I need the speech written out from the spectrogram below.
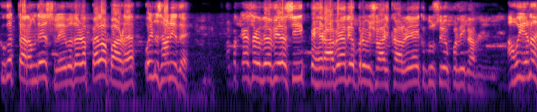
ਕਿਉਂਕਿ ਧਰਮ ਦੇ ਸਿਲੇਬਸ ਦਾ ਜਿਹੜਾ ਪਹਿਲਾ ਪਾਰਟ ਹੈ ਉਹ ਇਨਸਾਨੀਅਤ ਹੈ। ਆਪਾਂ ਕਹਿ ਸਕਦੇ ਹਾਂ ਫਿਰ ਅਸੀਂ ਪਹਿਰਾਵਿਆਂ ਦੇ ਉੱਪਰ ਵਿਸ਼ਵਾਸ ਕਰ ਰਹੇ ਹਾਂ ਇੱਕ ਦੂਸਰੇ ਉੱਪਰ ਨਹੀਂ ਕਰ ਰਹੇ। ਆਹੋ ਹੀ ਹੈ ਨਾ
